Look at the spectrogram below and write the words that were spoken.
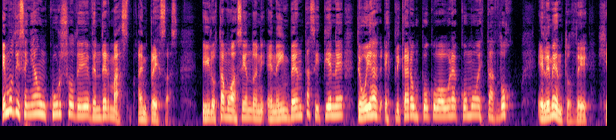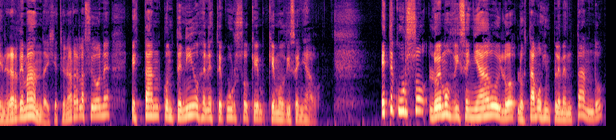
hemos diseñado un curso de vender más a empresas y lo estamos haciendo en, en Inventas y tiene, te voy a explicar un poco ahora cómo estas dos elementos de generar demanda y gestionar relaciones están contenidos en este curso que, hemos diseñado. Este curso lo hemos diseñado y lo, estamos implementando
